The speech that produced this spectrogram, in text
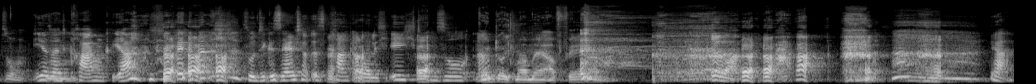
so, ihr seid krank, ja. so, die Gesellschaft ist krank, aber nicht ich und so. Ne? Gönnt euch mal mehr Affären. Ja,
